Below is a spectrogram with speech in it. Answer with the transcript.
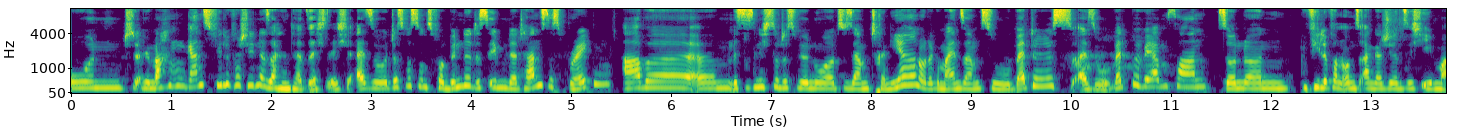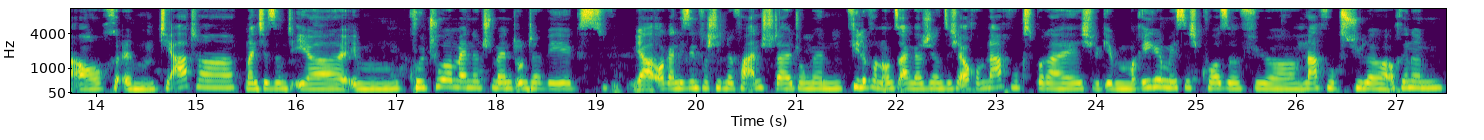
Und wir machen ganz viele verschiedene Sachen tatsächlich. Also das, was uns verbindet, ist eben der Tanz, das Breaken. Aber ähm, es ist nicht so, dass wir nur zusammen trainieren oder gemeinsam zu Battles, also Wettbewerben fahren, sondern viele von uns engagieren sich eben auch im Theater. Manche sind eher im Kulturmanagement unterwegs, ja, organisieren verschiedene Veranstaltungen. Viele von uns engagieren sich auch im Nachwuchsbereich. Wir geben regelmäßig Kurse für Nachwuchsschülerinnen.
